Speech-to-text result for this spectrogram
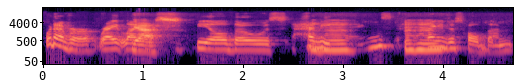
whatever, right? Like I Yes. feel those heavy Mhm. things. I Mhm. can just hold them.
